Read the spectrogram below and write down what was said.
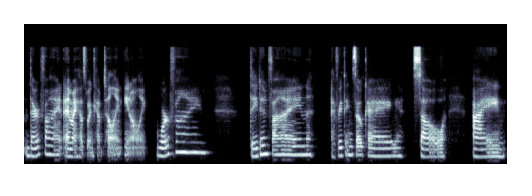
They're fine. And my husband kept telling, you know, like we're fine. They did fine. Everything's okay. So I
